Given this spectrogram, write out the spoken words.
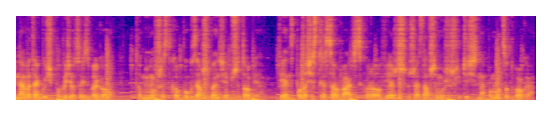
I nawet jakbyś powiedział coś złego, to mimo wszystko Bóg zawsze będzie przy tobie. Więc po co się stresować, skoro wiesz, że zawsze musisz liczyć na pomoc od Boga.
